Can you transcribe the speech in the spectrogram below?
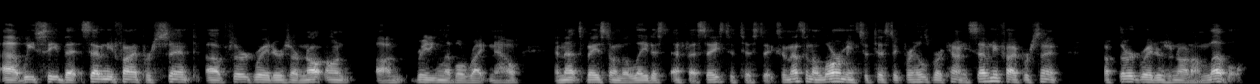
Uh, we see that 75% of third graders are not on on reading level right now, and that's based on the latest FSA statistics, and that's an alarming statistic for Hillsborough County. 75% of third graders are not on level.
